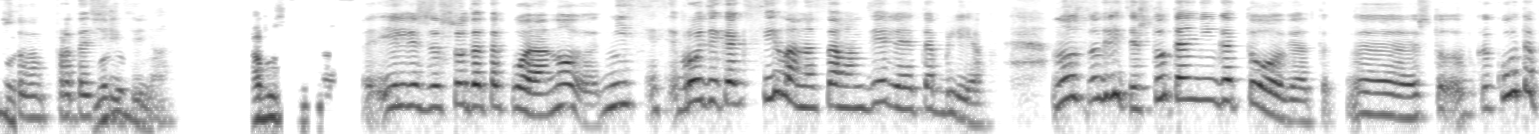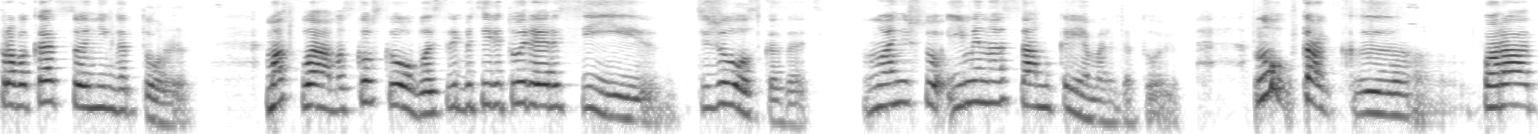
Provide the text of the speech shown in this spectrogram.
чтобы протащить ее. Або скільки. Или же что-то такое. Ну, не, вроде как сила, на самом деле это блеф. Ну, смотрите, что-то они готовят. э, что, какую-то провокацию они готовят. Москва, Московская область, либо территория России. Тяжело сказать. Ну, они что, именно сам Кремль готовит. Ну, как э, парад,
